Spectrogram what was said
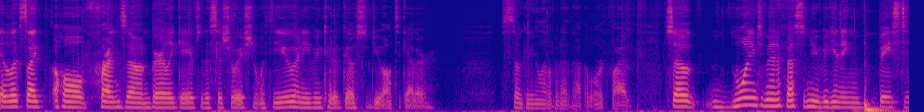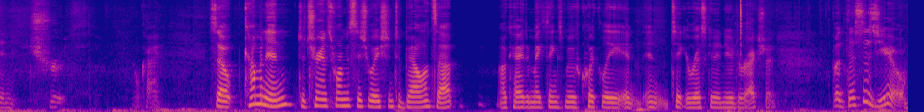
It looks like the whole friend zone barely gave to the situation with you and even could have ghosted you altogether. Still getting a little bit of that work vibe. So wanting to manifest a new beginning based in truth. Okay. So coming in to transform the situation to balance up. Okay. To make things move quickly and, and take a risk in a new direction. But this is you.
